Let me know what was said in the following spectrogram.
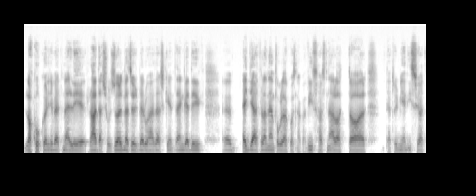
lakókörnyevet mellé ráadásul zöldmezős beruházásként engedik, egyáltalán nem foglalkoznak a vízhasználattal, tehát hogy milyen iszonyat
